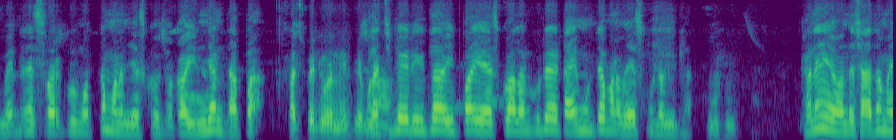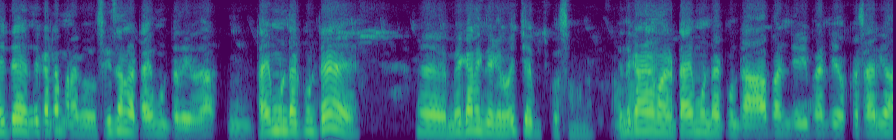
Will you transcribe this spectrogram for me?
మెయింటెనెన్స్ వర్క్లు మొత్తం మనం చేసుకోవచ్చు. ఒక ఇంజన్ తప్ప. క్లచ్ పెట్టి కూడా మీకు ఏమన్నా- క్లచ్ ప్లేట్ ఇట్లా ఇప్ప వేసుకోవాలనుకుంటే టైం ఉంటే మనం వేసుకుంటాం ఇట్లా. కానీ వంద శాతం అయితే ఎందుకంటే మనకు సీజన్లో టైం ఉంటది కదా. టైం ఉండకుంటే మెకానిక్ దగ్గర పోయి చేపించుకొస్తాం అన్నట్టు. ఎందుకంటే మనకు టైం ఉండకుండా ఆ బండి ఈ బండి ఒక్కసారిగా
